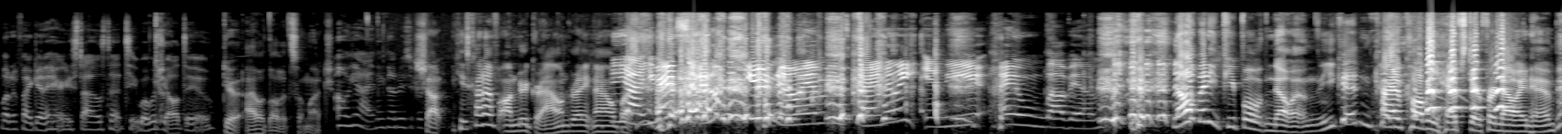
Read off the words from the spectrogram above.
What if I get a Harry Styles tattoo? What would y'all do? dude. I would love it so much. Oh yeah, I think that'd be super. Shout. He's kind of underground right now, but Yeah, you guys. I don't think you know him. He's kind of like indie. I love him. not many people know him. You can kind of call me hipster for knowing him, no!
